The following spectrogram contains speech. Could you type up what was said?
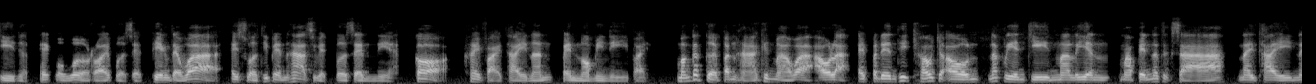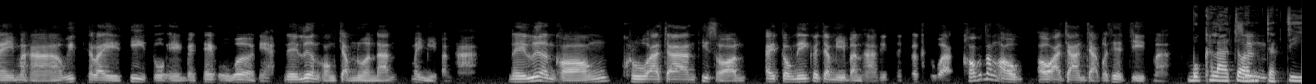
จีนเนี่ย take over ร้อยเปอร์เซ็นต์เพียงแต่ว่าไอ้ส่วนที่เป็นห้าสิบเอ็ดเปอร์เซ็นต์เนี่ยก็ให้ฝ่ายไทยนั้นเป็นนอมินีไป มันก็เกิดปัญหาขึ้นมาว่าเอาละไอ้ประเด็นที่เขาจะเอานักเรียนจีนมาเรียนมาเป็นนักศึกษาในไทยในมหาวิทยาลัยที่ตัวเองเป็น take over เนี่ยในเรื่องของจำนวนนั้นไม่มีปัญหา ในเรื่องของครูอาจารย์ที่สอนไอ้ตรงนี้ก็จะมีปัญหานิดหนึ่งก็คือว่าเขาก็ต้องเอาเอาอาจารย์จากประเทศจีนมา บุคลาจรจากจี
